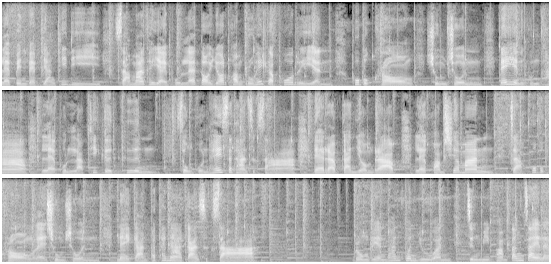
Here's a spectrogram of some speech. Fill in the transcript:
และเป็นแบบอย่างที่ดี สามารถขยายผลและต่อยอดความรู้ให้กับผู้เรียน ผู้ปกครอง ชุมชน ได้เห็นคุณค่าและผลลัพธ์ที่เกิดขึ้น ส่งผลให้สถานศึกษาได้รับการยอมรับและความเชื่อมั่นจากผู้ปกครองและชุมชนในการพัฒนาการศึกษาโรงเรียนบ้านควรยวนจึงมีความตั้งใจและ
